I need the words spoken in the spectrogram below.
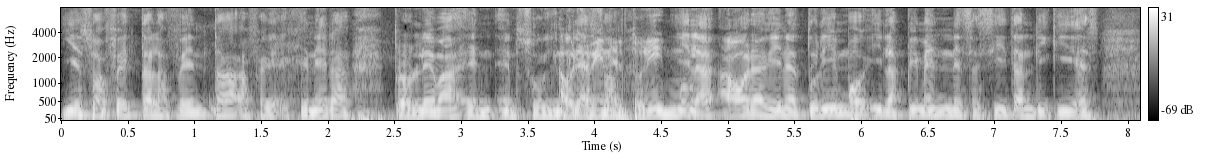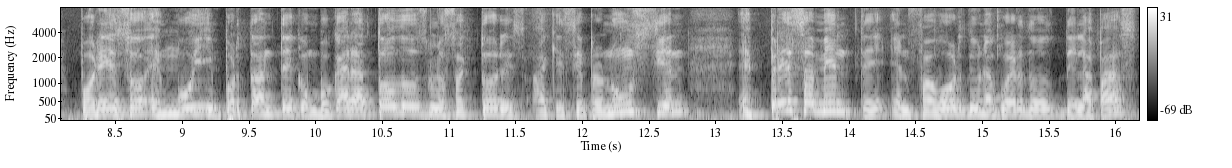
y eso afecta a las ventas, genera problemas en, en su ingreso. Ahora viene el turismo. ahora viene el turismo y las pymes necesitan liquidez. Por eso es muy importante convocar a todos los actores a que se pronuncien expresamente en favor de un acuerdo de la paz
